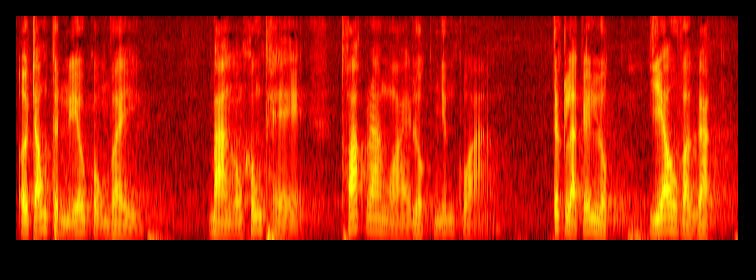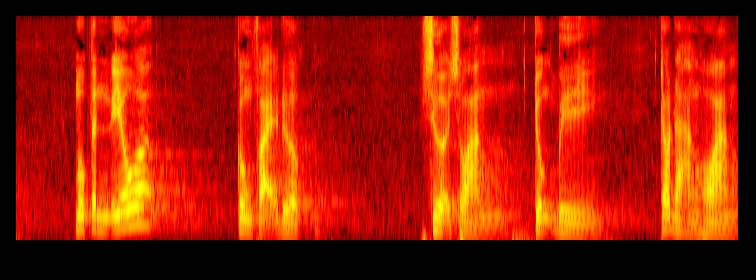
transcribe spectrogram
ở trong tình yêu cũng vậy bạn cũng không thể thoát ra ngoài luật nhân quả tức là cái luật gieo và gặt. Một tình yêu á, cũng phải được sửa soạn chuẩn bị cho đàng hoàng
